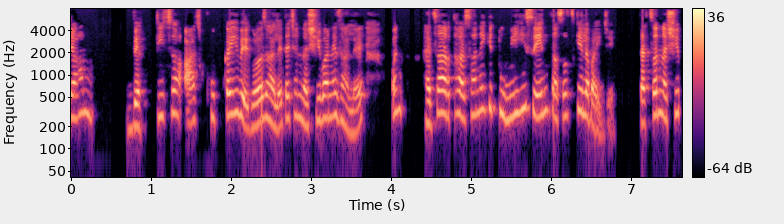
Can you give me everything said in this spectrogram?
त्या व्यक्तीचं आज खूप काही वेगळं झालंय त्याच्या नशिबाने झालंय. पण ह्याचा अर्थ असा नाही की तुम्हीही सेम तसंच केलं पाहिजे. त्याचं नशीब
